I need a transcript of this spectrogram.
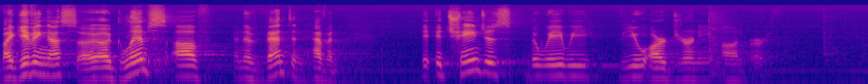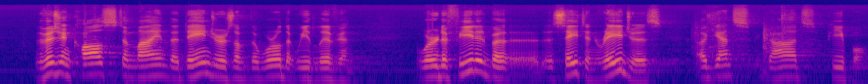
By giving us a, a glimpse of an event in heaven, it, it changes the way we view our journey on earth. The vision calls to mind the dangers of the world that we live in. We're defeated, but uh, Satan rages against God's people.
